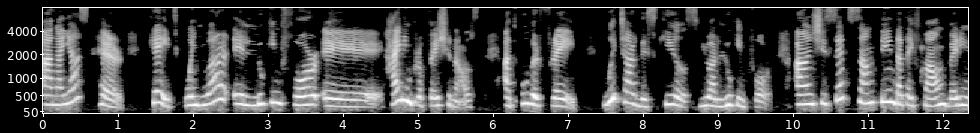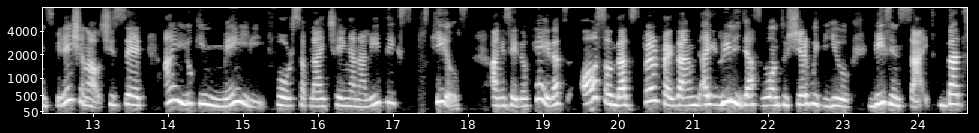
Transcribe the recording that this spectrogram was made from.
And I asked her, Kate, when you are uh, looking for uh, hiring professionals at Uber Freight, which are the skills you are looking for? And she said something that I found very inspirational. She said, I'm looking mainly for supply chain analytics skills. And I said, okay, that's awesome, that's perfect. And I really just want to share with you this insight. But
